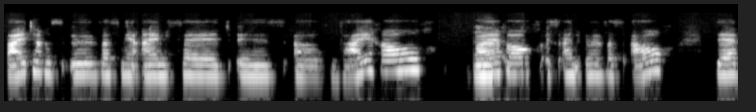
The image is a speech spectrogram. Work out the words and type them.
weiteres Öl, was mir einfällt, ist auch Weihrauch. Mhm. Weihrauch ist ein Öl, was auch sehr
